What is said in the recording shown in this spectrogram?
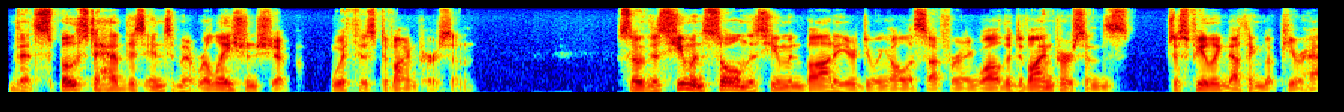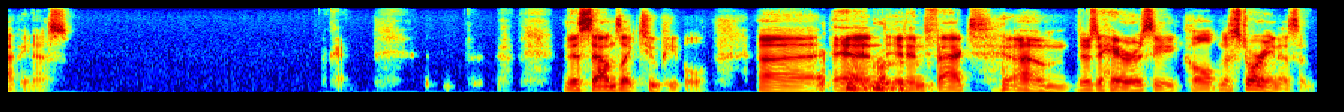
that's supposed to have this intimate relationship with this divine person. So this human soul and this human body are doing all the suffering, while the divine person's just feeling nothing but pure happiness. This sounds like two people. Uh, and, and in fact, um, there's a heresy called Nestorianism.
